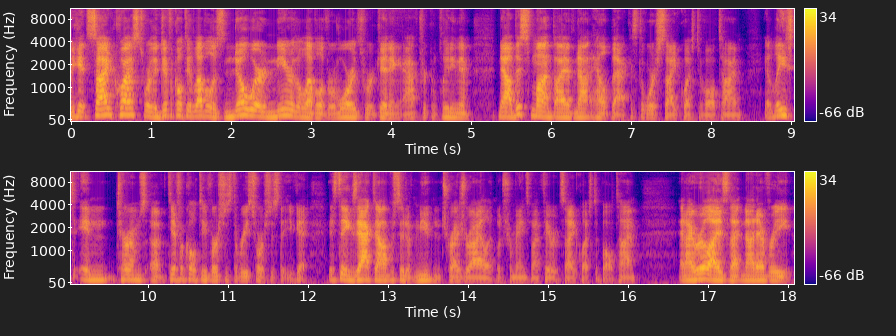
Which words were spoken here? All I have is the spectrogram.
We get side quests where the difficulty level is nowhere near the level of rewards we're getting after completing them. Now, this month I have not held back. It's the worst side quest of all time, at least in terms of difficulty versus the resources that you get. It's the exact opposite of Mutant Treasure Island, which remains my favorite side quest of all time. And I realize that not every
